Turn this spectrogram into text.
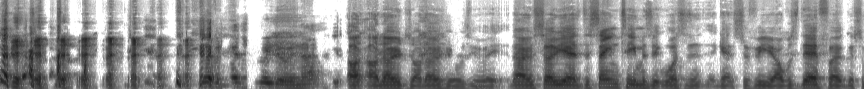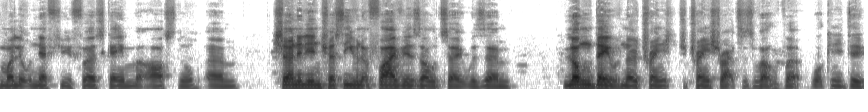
doing that. I, I, know, I know who was you, mate. No, so yeah, the same team as it was against Sevilla. I was there, Fergus, and my little nephew, first game at Arsenal, um, showing an interest even at five years old. So it was um, long day with no train to train strikes as well. But what can you do?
